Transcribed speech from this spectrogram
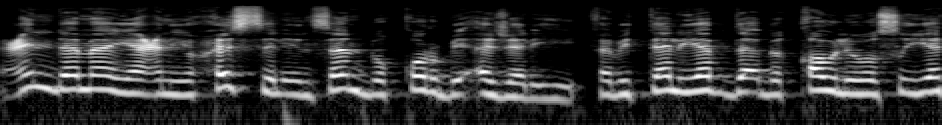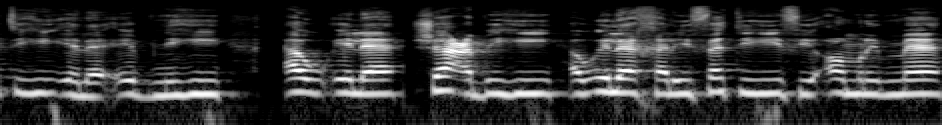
عندما يعني يحس الإنسان بقرب أجله. فبالتالي يبدأ بقول وصيته إلى ابنه أو إلى شعبه أو إلى خليفته في أمر ما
